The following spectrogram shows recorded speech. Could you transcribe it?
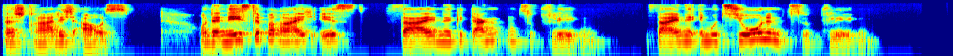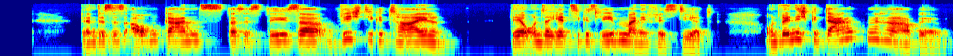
Das strahle ich aus. Und der nächste Bereich ist, seine Gedanken zu pflegen, seine Emotionen zu pflegen. Denn das ist auch ein ganz, das ist dieser wichtige Teil, der unser jetziges Leben manifestiert. Und wenn ich Gedanken habe,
